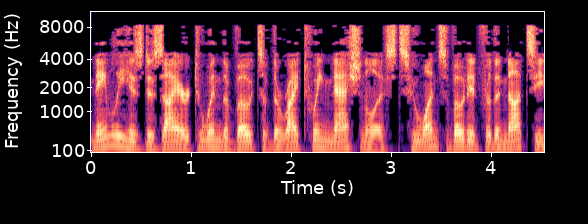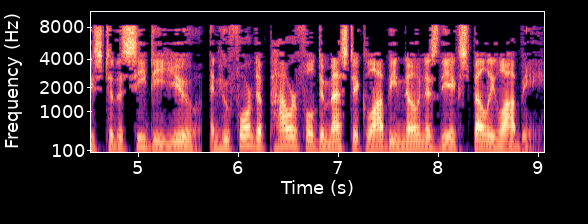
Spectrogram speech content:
namely his desire to win the votes of the right-wing nationalists who once voted for the Nazis to the CDU, and who formed a powerful domestic lobby known as the Expellee lobby.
